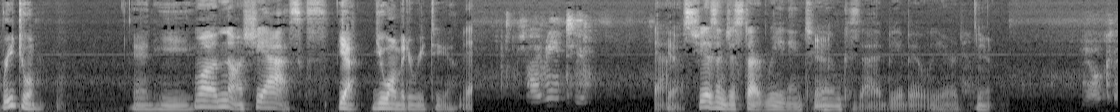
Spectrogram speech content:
read to him. And he, Well, no, she asks. yeah, do you want me to read to you? Yeah. Shall I read to you? Yeah. Yes. She doesn't just start reading to Yeah. him because that'd be a bit weird. Yeah, Yeah. okay.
